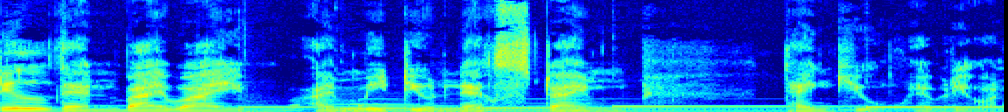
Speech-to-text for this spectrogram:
Till then bye bye. I meet you next time. Thank you everyone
